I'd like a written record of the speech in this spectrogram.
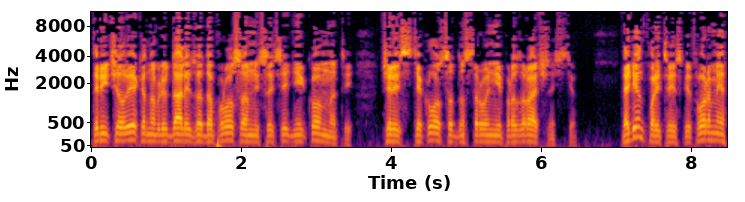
Три человека наблюдали за допросом из соседней комнаты через стекло с односторонней прозрачностью. Один в полицейской форме,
